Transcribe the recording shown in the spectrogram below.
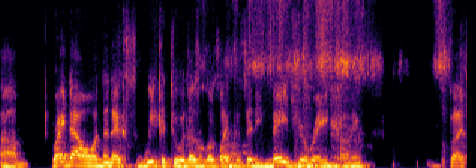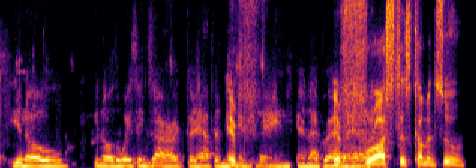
um, right now in the next week or two, it doesn't look like there's any major rain coming. But you know, you know the way things are, it could happen If- any and I'd rather If have. frost is coming soon,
